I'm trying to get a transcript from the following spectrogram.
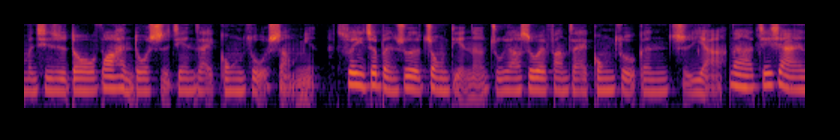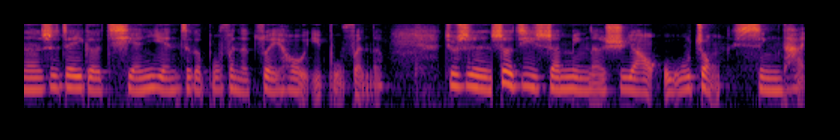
我们其实都花很多时间在工作上面，所以这本书的重点呢，主要是会放在工作跟职涯。那接下来呢，是这一个前言这个部分的最后一部分了。就是设计生命呢，需要五种心态。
